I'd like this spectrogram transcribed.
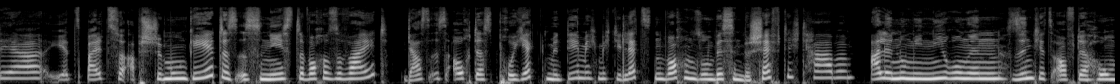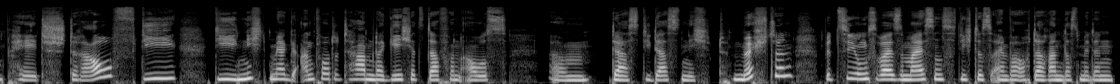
der jetzt bald zur Abstimmung geht. Das ist nächste Woche soweit. Das ist auch das Projekt, mit dem ich mich die letzten Wochen so ein bisschen beschäftigt habe. Alle Nominierungen sind jetzt auf der Homepage drauf. Die, die nicht mehr geantwortet haben, da gehe ich jetzt davon aus, ähm, dass die das nicht möchten, beziehungsweise meistens liegt es einfach auch daran, dass mir dann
